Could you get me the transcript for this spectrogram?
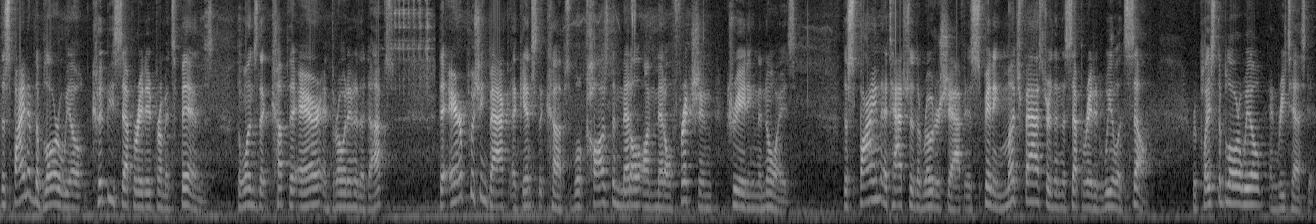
the spine of the blower wheel could be separated from its fins, the ones that cup the air and throw it into the ducts. The air pushing back against the cups will cause the metal on metal friction, creating the noise. The spine attached to the rotor shaft is spinning much faster than the separated wheel itself. Replace the blower wheel and retest it.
